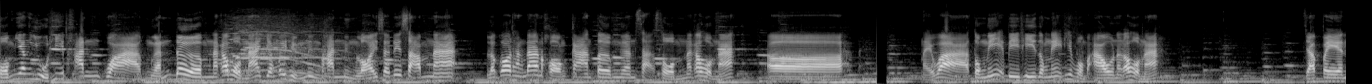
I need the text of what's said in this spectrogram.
ผมยังอยู่ที่พันกว่าเหมือนเดิมนะครับผมนะยังไม่ถึง 1,100ซะด้วยซ้ำนะฮะ แล้วก็ทางด้านของการเติมเงินสะสมนะครับผมนะไหนว่าตรงนี้ BP ตรงนี้ที่ผมเอานะครับผมนะ จะเป็น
